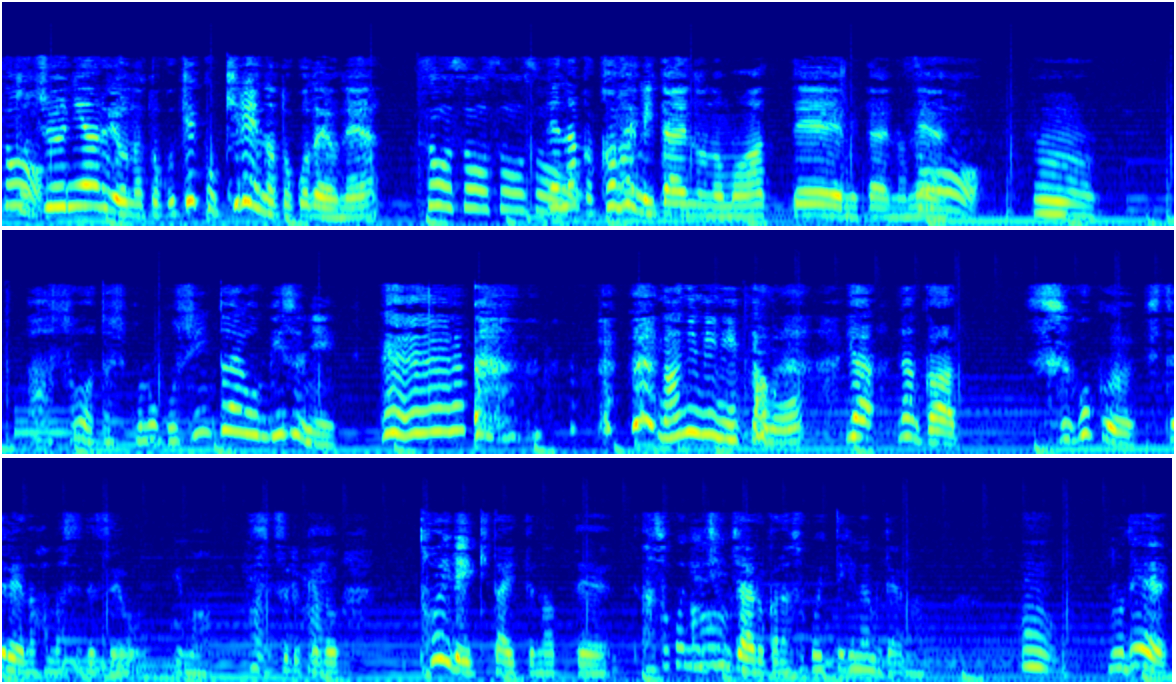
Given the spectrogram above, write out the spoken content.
途。中にあるようなとこ、結構綺麗なとこだよね。そうそうそうそう。で、なんかカフェみたいなのもあって、みたいなね。そうん。あ、そう、私このご神体を見ずに。う。え え何見に行ったの？いや、なんか、すごく失礼な話ですよ、今。はいするけど、トイレ行きたいってなって、あそこに神社あるからあそこ行ってきな、みたいなうん。ので、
